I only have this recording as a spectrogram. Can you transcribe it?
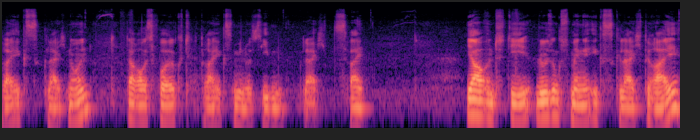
3x gleich 9, daraus folgt 3x minus 7 gleich 2. Ja, und die Lösungsmenge x gleich 3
